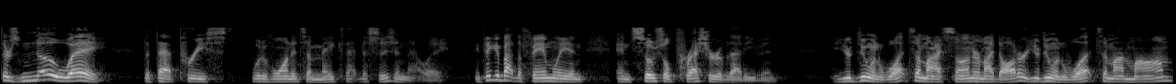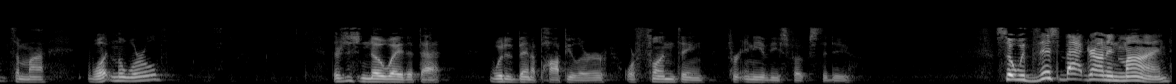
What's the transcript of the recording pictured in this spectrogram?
There's no way that that priest would have wanted to make that decision that way. I mean, think about the family and, and social pressure of that even. You're doing what to my son or my daughter? You're doing what to my mom? To my what in the world? There's just no way that that would have been a popular or fun thing for any of these folks to do. So, with this background in mind,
